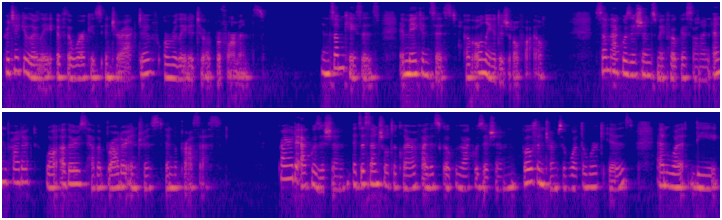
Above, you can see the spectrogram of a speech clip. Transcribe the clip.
particularly if the work is interactive or related to a performance. In some cases, it may consist of only a digital file. Some acquisitions may focus on an end product, while others have a broader interest in the process. Prior to acquisition, it's essential to clarify the scope of acquisition, both in terms of what the work is and what the,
